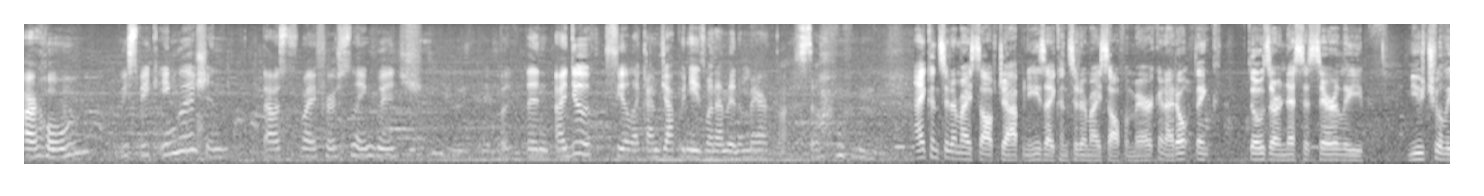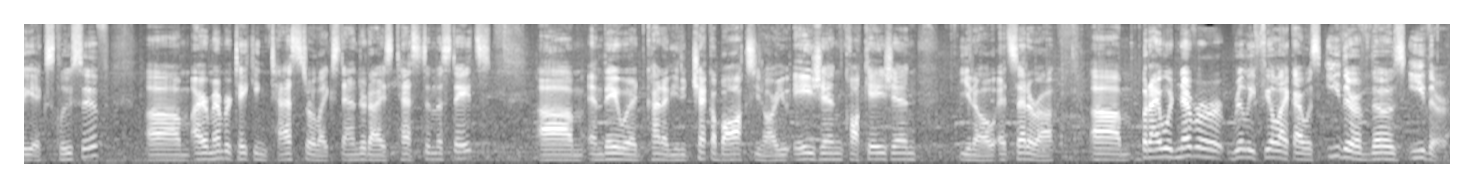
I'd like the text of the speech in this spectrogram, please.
our home we speak English and that was my first language. But then I do feel like I'm Japanese when I'm in America. So I consider myself Japanese. I consider myself American. I don't think those are necessarily mutually exclusive. Um, I remember taking tests or like standardized tests in the states, um, and they would kind of you check a box. You know, are you Asian, Caucasian, you know, etc. Um, but I would never really feel like I was either of those either.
